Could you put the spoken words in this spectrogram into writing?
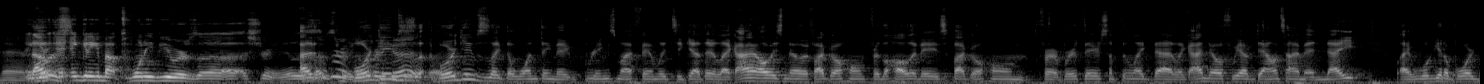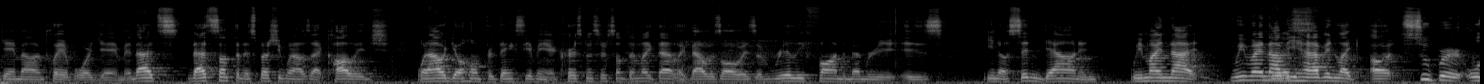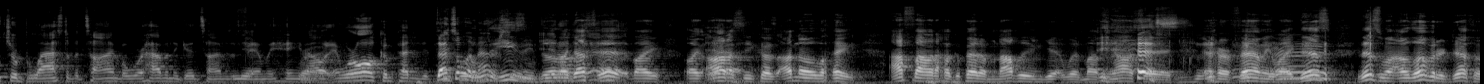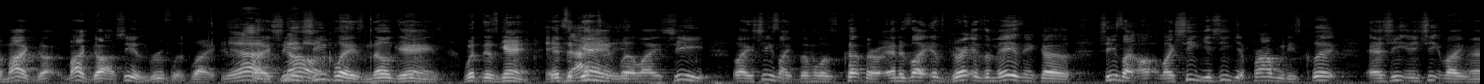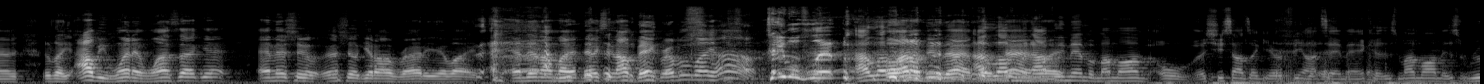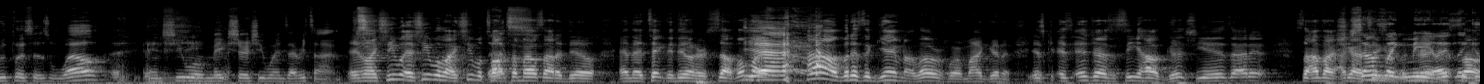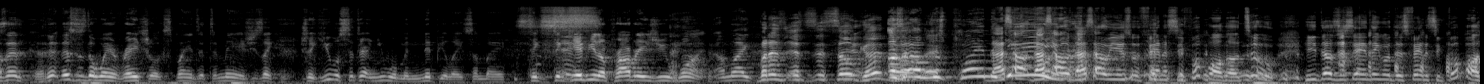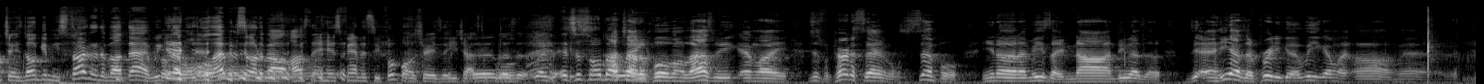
Man, And, That get- was- and getting about 20 viewers uh, a stream. It was, I- was pretty- board games good, is like- board games is like the one thing that brings my family together. Like I always know if I go home for the holidays, if I go home for a birthday or something like that, like I know if we have downtime at night, like we'll get a board game out and play a board game. And that's that's something especially when I was at college, when I would go home for Thanksgiving or Christmas or something like that, like that was always a really fond memory is, you know, sitting down and we might not we might not be having like a super ultra blast of a time, but we're having a good time as a Yeah. family hanging Right. out, and we're all competitive. That's all that matters. easy, dude. Like that's yeah. it. Like, like honestly, because I know, like, I found out how competitive Monopoly can get with my fiance Yes. and her family. Like this, this one, I love it to death. But my god, my god, she is ruthless. Like, Yeah, like she no. she plays no games with this game. It's a game, but like she, like she's like the most cutthroat, and it's like it's great. It's amazing because she's like, uh, like she get she get properties quick, and she and she like man, it's like I'll be winning one second. And then she'll then she'll get all ratty and like and then I'm like next thing I'm bankrupt. I'm like how? Table flip. I love. Oh, I don't do that, I love man, Monopoly, like- man. But my mom, oh, she sounds like your fiance, man. Because my mom is ruthless as well, and she will make sure she wins every time. And like she and she will like she will talk That's- somebody else out of deal and then take the deal herself. I'm Yeah. like how? But it's a game and I love her for it. My goodness, it's it's interesting to see how good she is at it. So I'm like I She gotta sounds take like it with a me, grain like, of because salt. th- this is the way Rachel explains it to me. She's like, she's like, you will sit there and you will manipulate somebody to, to give you the properties you want. I'm like, But it's it's, it's so good. I was like, I'm just playing the That's game. how that's how that's how he is with fantasy football though too. He does the same thing with his fantasy football trades. Don't get me started about that. We could have a whole episode about Austin and his fantasy football trades that he tries to pull. listen, listen, it's just all about. I about tried to pull one last week and like just for Curtis Samuel, simple. You know what I mean? He's like, nah, dude has a and he has a pretty good week. I'm like, oh man.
